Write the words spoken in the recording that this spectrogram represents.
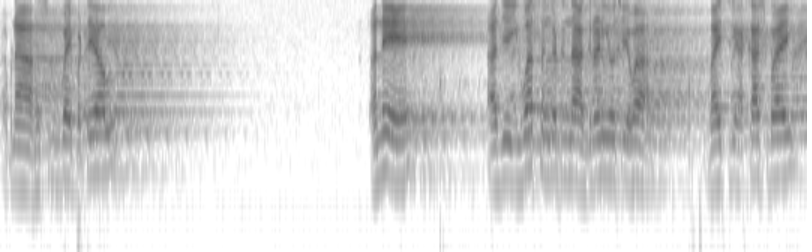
આપણા હસમુખભાઈ પટેલ અને આજે યુવા સંગઠનના અગ્રણીઓ છે એવા ભાઈ શ્રી આકાશભાઈ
